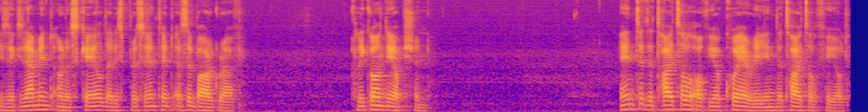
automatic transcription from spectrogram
is examined on a scale that is presented as a bar graph. Click on the option. Enter the title of your query in the title field.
